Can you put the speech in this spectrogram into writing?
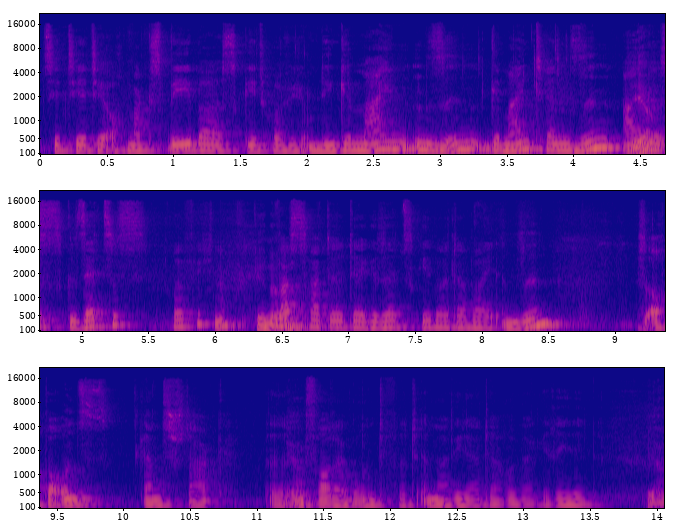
zitiert hier auch Max Weber, es geht häufig um den gemeinten Sinn, gemeinten Sinn eines ja. Gesetzes häufig. Ne? Genau. Was hatte der Gesetzgeber dabei im Sinn? Ist auch bei uns ganz stark äh, ja. im Vordergrund, wird immer wieder darüber geredet. Ja.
